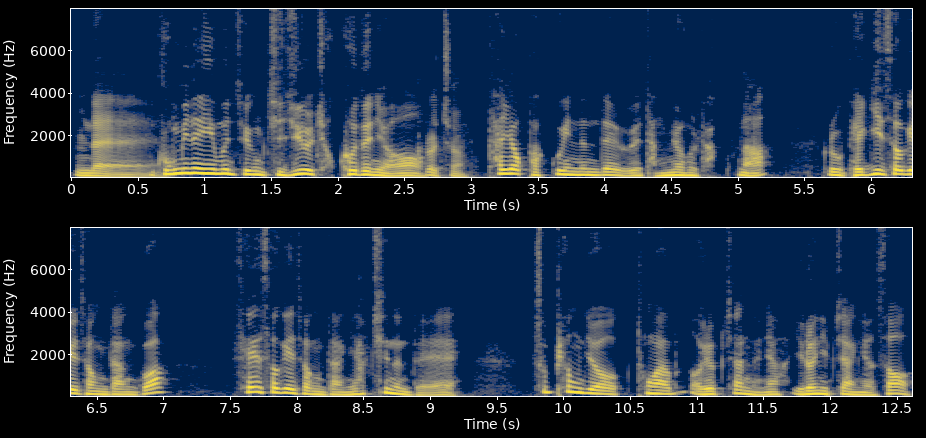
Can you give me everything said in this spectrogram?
네. 국민의힘은 지금 지지율 좋거든요. 그렇죠. 탄력 받고 있는데 왜 당명을 바꾸나? 그리고 백이석의 정당과 세석의 정당이 합치는데 수평적 통합은 어렵지 않느냐 이런 입장이어서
